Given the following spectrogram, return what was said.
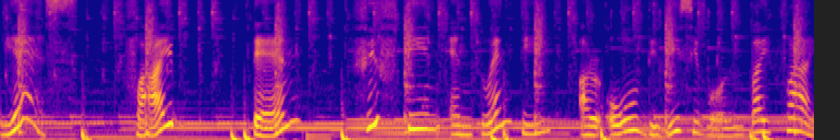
Yes, 5, 10, 15, and 20 are all divisible by 5.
